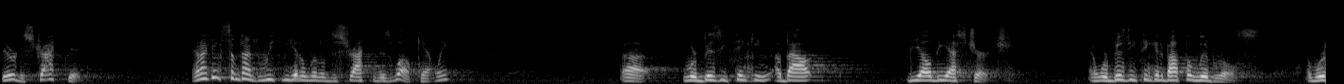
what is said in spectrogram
They were distracted. And I think sometimes we can get a little distracted as well, can't we? Uh, we're busy thinking about the LDS church, and we're busy thinking about the liberals, and we're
